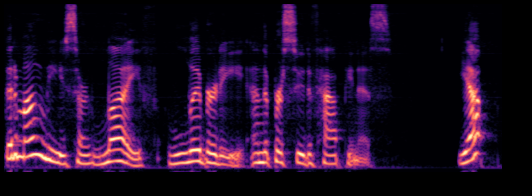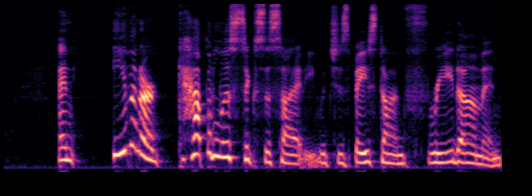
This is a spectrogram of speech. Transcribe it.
that among these are life, liberty, and the pursuit of happiness. Yep. And even our capitalistic society, which is based on freedom and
